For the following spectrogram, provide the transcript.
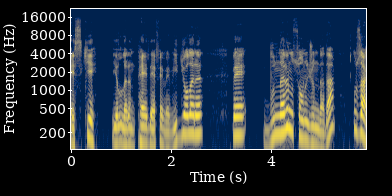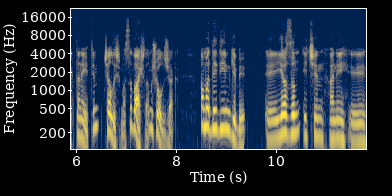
eski yılların PDF ve videoları ve bunların sonucunda da uzaktan eğitim çalışması başlamış olacak. Ama dediğim gibi e, yazın için hani e,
